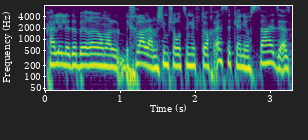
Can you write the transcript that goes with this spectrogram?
קל לי לדבר היום על בכלל לאנשים שרוצים לפתוח עסק כי אני עושה את זה. אז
